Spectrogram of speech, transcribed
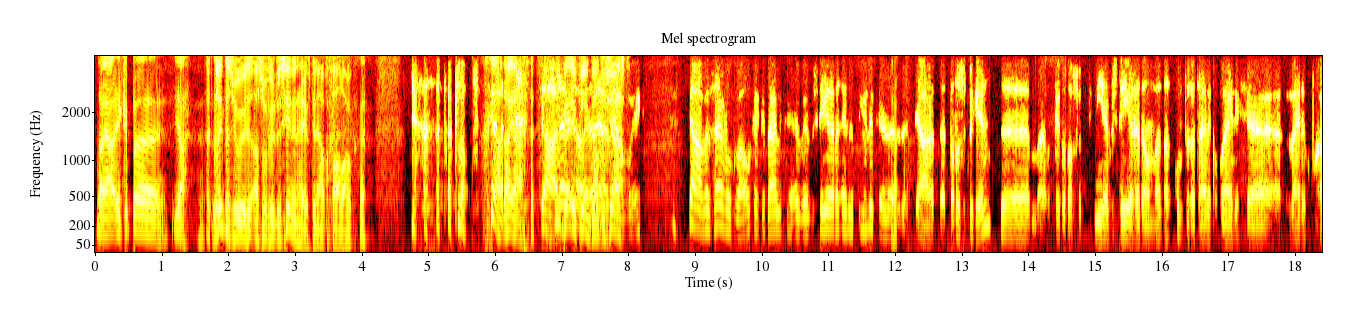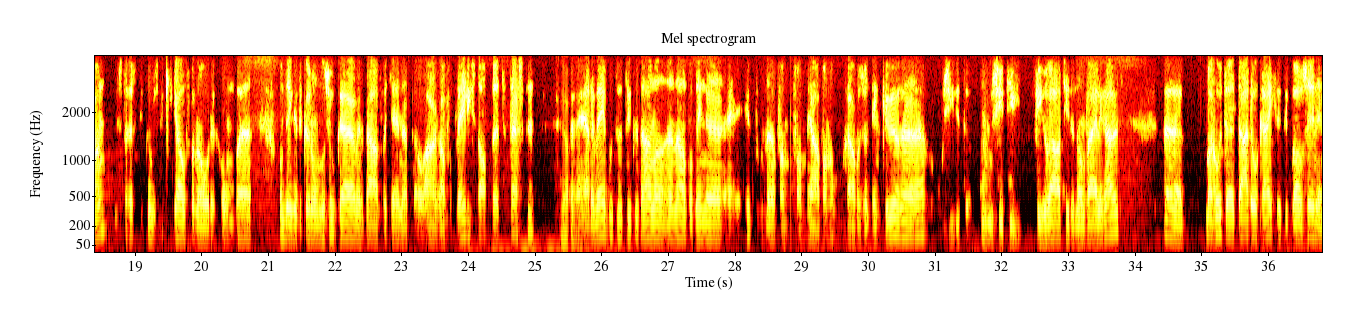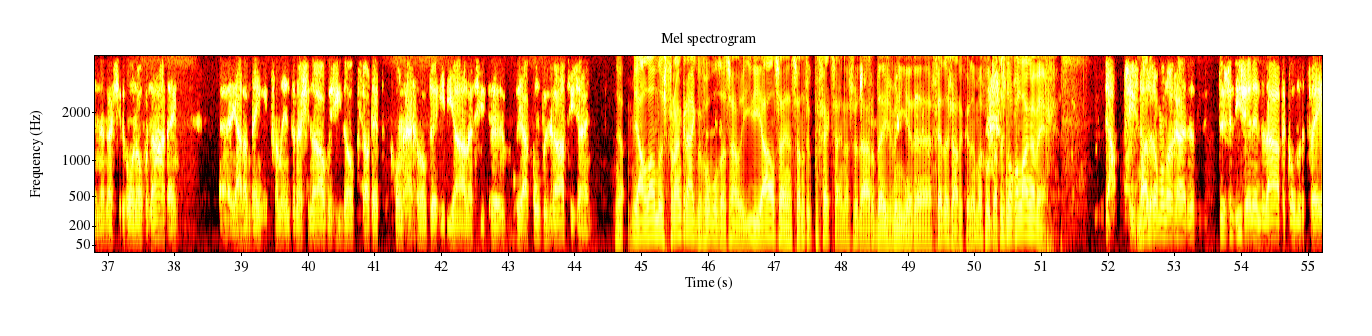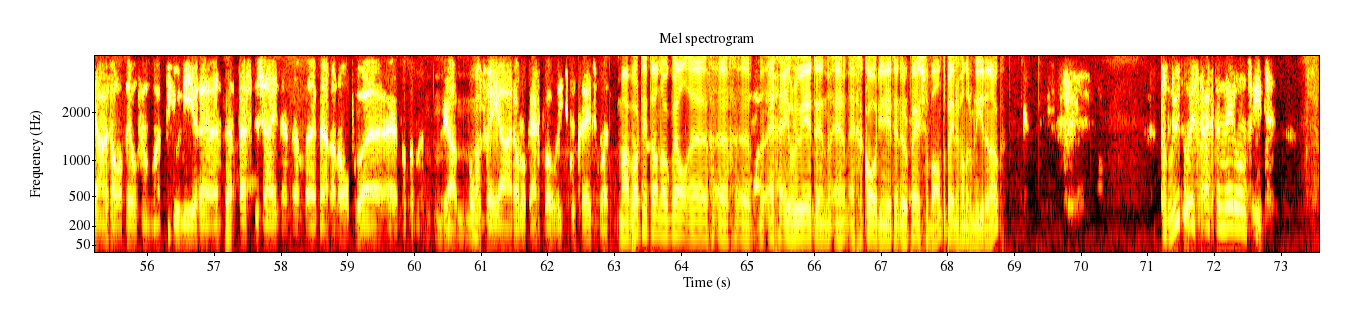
Nou ja, ik heb. Uh, ja. Het klinkt alsof u, alsof u er zin in heeft in elk geval ook. ja, dat klopt. Ja, nou ja. ja u, nee, u klinkt enthousiast. Ja, ja, we zijn we ook wel. Kijk, uiteindelijk, we investeren erin natuurlijk. Uh, ja. ja, dat, dat, is het begin. Uh, kijk, want als we niet investeren, dan, dan komt er uiteindelijk ook weinig, uh, weinig op gang. Dus daar is natuurlijk een stukje geld voor nodig om, om dingen te kunnen onderzoeken. Inderdaad, wat jij net al aangaf op Lelystad te testen. Ja. RDW moet natuurlijk een aantal, een aantal dingen indoen van, van, ja, van hoe gaan we zo'n ding keuren. Hoe ziet, het, hoe ziet die figuratie er dan veilig uit? maar goed, daardoor krijg je natuurlijk wel zin in. En als je er gewoon over nadenkt. Uh, ja, dan denk ik van internationaal gezien ook zou dit gewoon echt ook de ideale ja, configuratie zijn. Ja. ja, landen als Frankrijk bijvoorbeeld, dat zou ideaal zijn. Het zou natuurlijk perfect zijn als we daar op deze manier verder zouden kunnen. Maar goed, dat is nog een lange weg. Ja, precies. Maar dat is allemaal nog, dus in die zin inderdaad, de komende twee jaar zal het heel veel pionieren en ja. testen zijn. En dan, nou, dan hopen we dat er ja, over twee jaar dan ook echt wel iets concreets wordt. Maar wordt dit dan ook wel ge, geëvalueerd en, en, en, gecoördineerd in Europees verband op een of andere manier dan ook? Tot nu toe is het echt een Nederlands iets.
